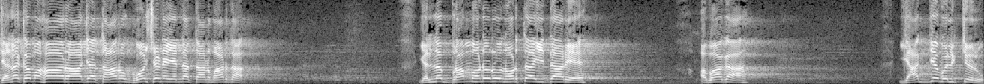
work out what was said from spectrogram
ಜನಕ ಮಹಾರಾಜ ತಾನು ಘೋಷಣೆಯನ್ನು ತಾನು ಮಾಡ್ದ. ಎಲ್ಲ ಬ್ರಾಹ್ಮಣರು ನೋಡ್ತಾ ಇದ್ದಾರೆ. ಅವಾಗ ಯಾಜ್ಞವಲ್ಕ್ಯರು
